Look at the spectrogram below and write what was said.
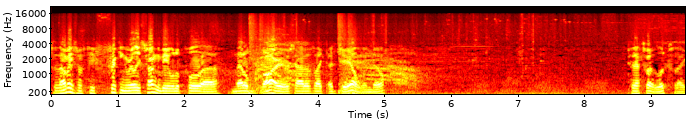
So that zombies must be freaking really strong to be able to pull uh, metal bars out of like a jail window. 'Cause that's what it looks like.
